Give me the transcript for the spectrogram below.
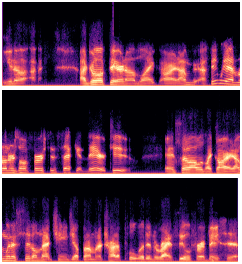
you know. I, I go up there and I'm like, all right, I'm. I think we had runners on first and second there too, and so I was like, all right, I'm going to sit on that changeup and I'm going to try to pull it into right field for a base hit.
